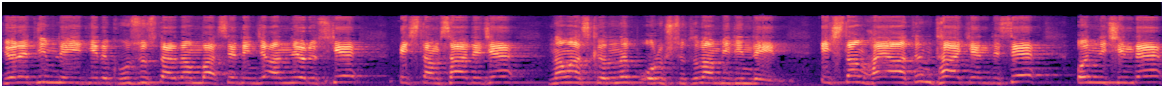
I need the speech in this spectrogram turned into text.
yönetimle ilgili hususlardan bahsedince anlıyoruz ki İslam sadece namaz kılınıp oruç tutulan bir din değil. İslam hayatın ta kendisi onun içinde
